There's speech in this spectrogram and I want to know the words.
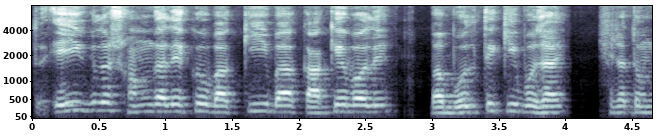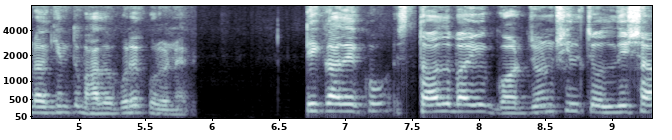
তো এইগুলো সংজ্ঞা লেখো বা কি বা কাকে বলে বা বলতে কি বোঝায়, সেটা তোমরা কিন্তু ভালো করে করে নেবে। টিকা লেখো, স্থলবায়ু গর্জনশীল চল্লিশা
